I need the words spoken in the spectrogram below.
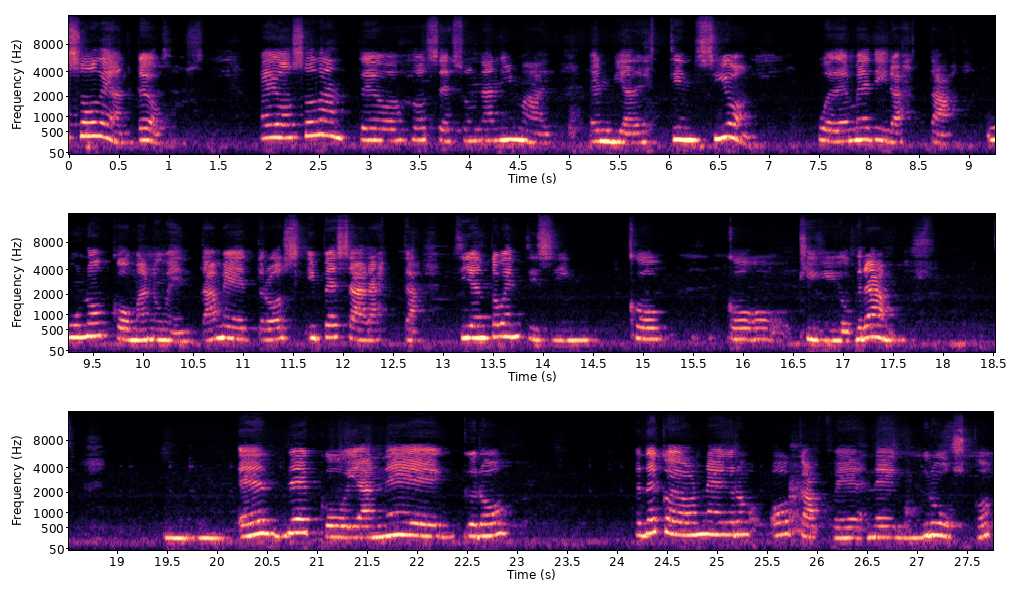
oso de anteojos. El oso de anteojos es un animal en vía de extinción. Puede medir hasta 1,90 metros y pesar hasta 125 kilogramos. Es de color negro, es de color negro o café negruzco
